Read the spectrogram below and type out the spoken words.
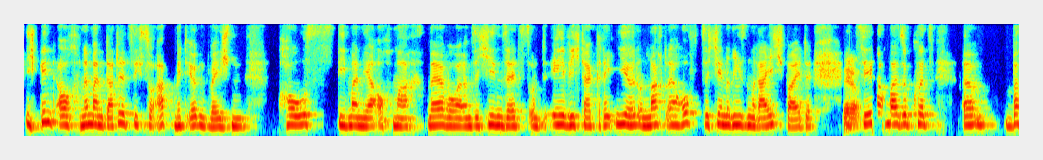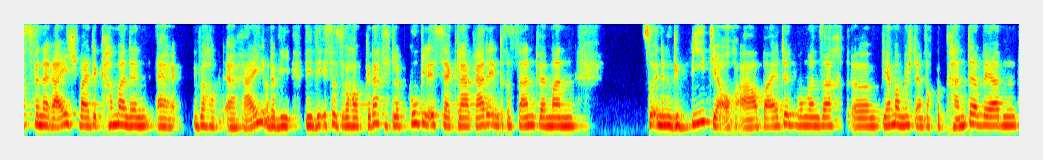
Ich finde auch, ne, man dattelt sich so ab mit irgendwelchen Posts, die man ja auch macht, ne, wo man sich hinsetzt und ewig da kreiert und macht, erhofft sich eine riesen Reichweite. Ja. Erzähl doch mal so kurz, ähm, was für eine Reichweite kann man denn äh, überhaupt erreichen oder wie, wie, wie ist das überhaupt gedacht? Ich glaube, Google ist ja klar gerade interessant, wenn man so in einem Gebiet ja auch arbeitet, wo man sagt, äh, ja, man möchte einfach bekannter werden.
